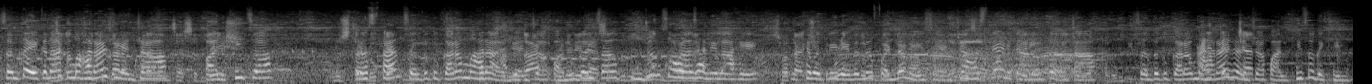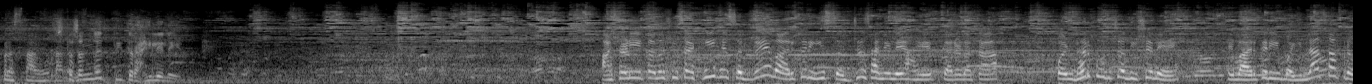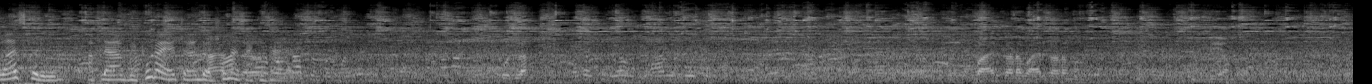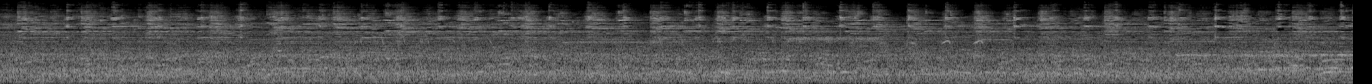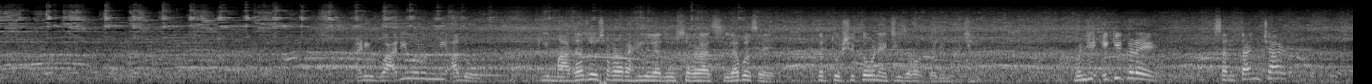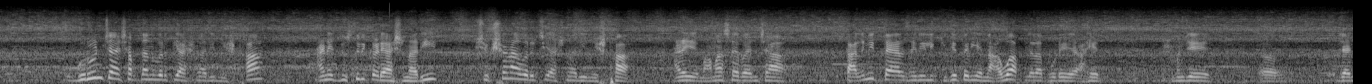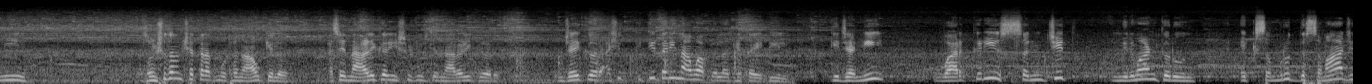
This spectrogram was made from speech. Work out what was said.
संत एकनाथ महाराज यांच्या पालखीचा प्रस्थान संत तुकाराम महाराज यांच्या पादुकांचा पूजन सोहळा झालेला आहे. मुख्यमंत्री देवेंद्र फडणवीस यांच्या हस्ते आणि त्यानंतर आता संत तुकाराम महाराज यांच्या पालखीचं देखील प्रस्थान होत राहिलेले आषाढी एकादशीसाठी हे सगळे वारकरी सज्ज झालेले आहेत. कारण आता पंढरपूरच्या दिशेने हे वारकरी मैलाचा प्रवास करून आपल्या विठुरायाच्या दर्शनासाठी जाणार बाहेर काढा बाहेर काढा म्हणतो आणि वारीवरून मी आलो की माझा जो सगळा राहिलेला जो सगळा सिलेबस आहे तर तो शिकवण्याची जबाबदारी माझी. म्हणजे एकीकडे संतांच्या गुरूंच्या शब्दांवरती असणारी निष्ठा आणि दुसरीकडे असणारी शिक्षणावरची असणारी निष्ठा. आणि मामासाहेबांच्या तालमीत तयार झालेली कितीतरी नावं आपल्याला पुढे आहेत. म्हणजे ज्यांनी संशोधन क्षेत्रात मोठं नाव केलं असे नारळीकर इन्स्टिट्यूटचे नारळीकर जयकर अशी कितीतरी नावं आपल्याला घेता येतील की ज्यांनी वारकरी संचित निर्माण करून एक समृद्ध समाज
